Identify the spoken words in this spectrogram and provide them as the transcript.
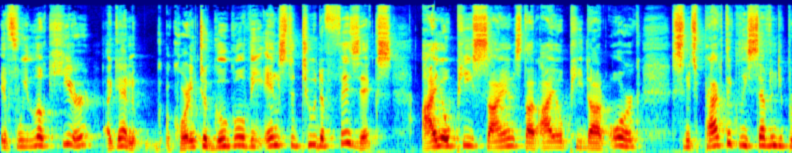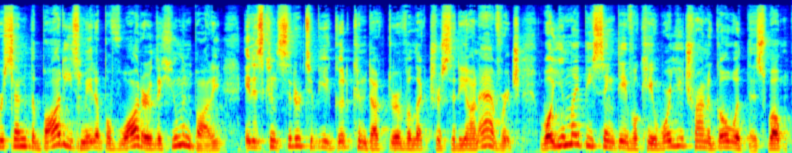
if we look here, again, according to Google, the Institute of Physics, iopscience.iop.org, since practically 70% of the body is made up of water, the human body, it is considered to be a good conductor of electricity on average. Well, you might be saying, Dave, okay, where are you trying to go with this? Well,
